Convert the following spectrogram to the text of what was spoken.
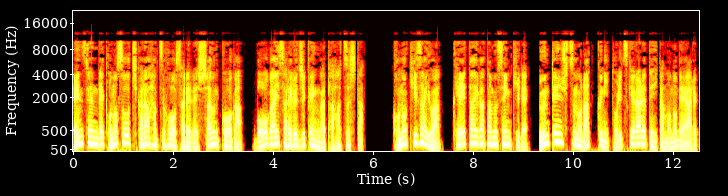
沿線でこの装置から発砲され列車運行が妨害される事件が多発した。この機材は、携帯型無線機で、運転室のラックに取り付けられていたものである。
